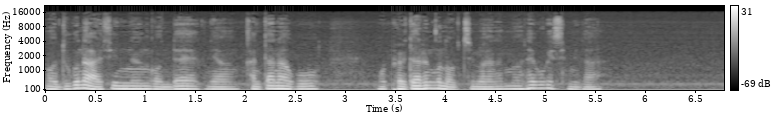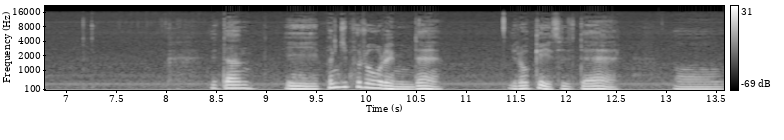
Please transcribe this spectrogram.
어 누구나 알 수 있는 건데 그냥 간단하고 뭐 별다른 건 없지만 한번 해보겠습니다. 일단 이 편집 프로그램인데 이렇게 있을 때 어,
